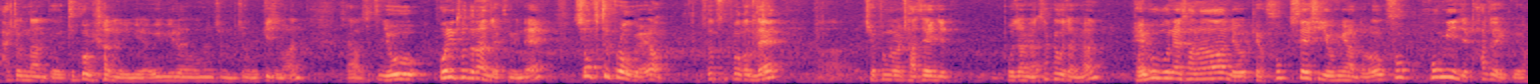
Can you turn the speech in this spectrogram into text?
발정난 그 두꺼비라는 의미 의미로는 좀, 좀 웃기지만 자 어쨌든 요 호니토드라는 제품인데 소프트 프로그예요. 소프트 프로그인데 어, 제품을 자세히 이제 보자면 살펴보자면 배 부분에서는 이렇게 훅셋이 용이하도록 훅 홈이 이제 파져 있고요.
